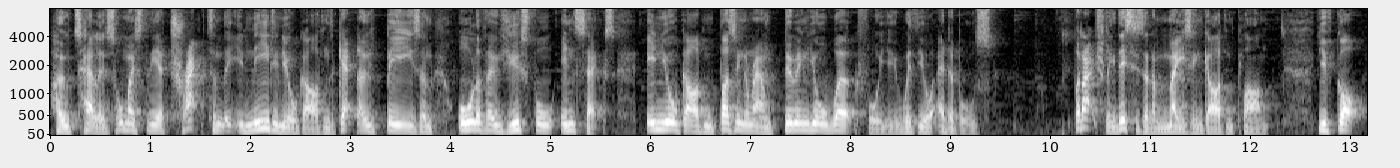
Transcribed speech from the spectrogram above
hotel. It's almost the attractant that you need in your garden to get those bees and all of those useful insects in your garden buzzing around doing your work for you with your edibles. But actually this is an amazing garden plant. You've got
